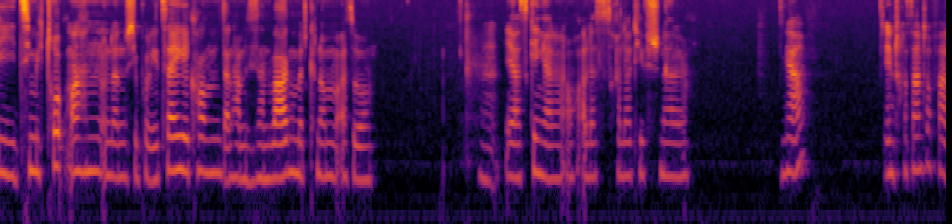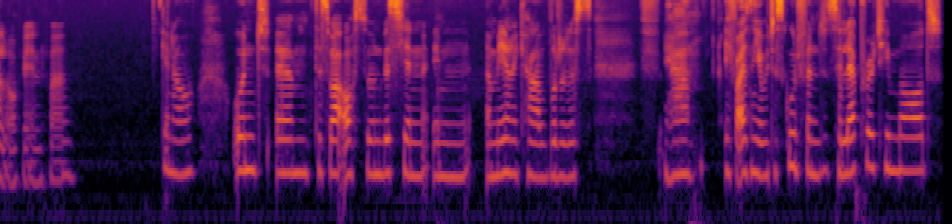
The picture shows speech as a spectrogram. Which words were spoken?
die ziemlich Druck machen und dann ist die Polizei gekommen, dann haben sie seinen Wagen mitgenommen. Also, hm. ja, es ging ja dann auch alles relativ schnell. Ja, interessanter Fall auf jeden Fall. Genau. Und ähm, das war auch so ein bisschen in Amerika, wurde das, ja, ich weiß nicht, ob ich das gut finde, Celebrity Mord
